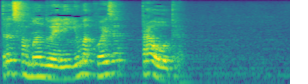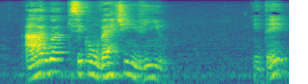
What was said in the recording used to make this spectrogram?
transformando ele em uma coisa para outra. Água que se converte em vinho. Entende?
